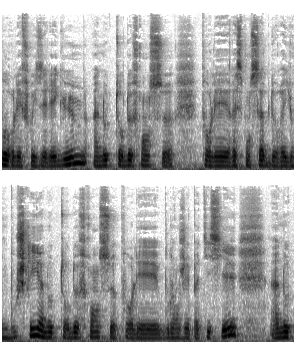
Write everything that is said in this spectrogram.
pour les fruits et légumes, un autre Tour de France euh, pour les responsables de rayon boucherie, un autre Tour de France pour les boulangers pâtissiers, un autre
